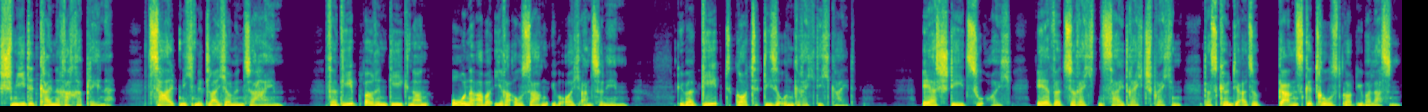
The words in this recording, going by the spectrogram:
Schmiedet keine Rachepläne. Zahlt nicht mit gleicher Münze heim. Vergebt euren Gegnern ohne aber ihre Aussagen über euch anzunehmen. Übergebt Gott diese Ungerechtigkeit. Er steht zu euch. Er wird zur rechten Zeit recht sprechen. Das könnt ihr also ganz getrost Gott überlassen.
